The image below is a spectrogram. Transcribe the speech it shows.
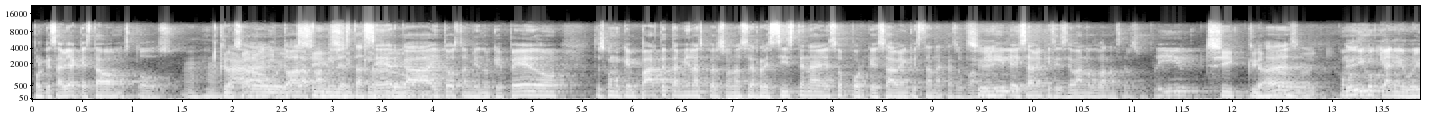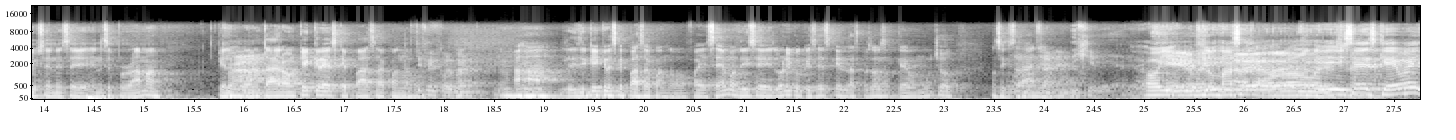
porque sabía que estábamos todos. Ajá. Claro, o sea, y toda la Sí, familia sí, está claro. cerca y todos están viendo qué pedo. Entonces como que en parte también las personas se resisten a eso porque saben que están acá su Sí. familia y saben que si se van nos van a hacer sufrir. Sí, claro. Como dijo Keanu Reeves en ese, en ese programa, que le Ah. preguntaron, ¿qué crees que pasa cuando... Stephen Colbert. Ajá, le dice, ¿qué crees que pasa cuando fallecemos? Dice, lo único que sé es que las personas que queremos mucho nos. Dije, verga. Oye, Sí, es lo y- más y- cabrón, güey, Y sabes qué, güey,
